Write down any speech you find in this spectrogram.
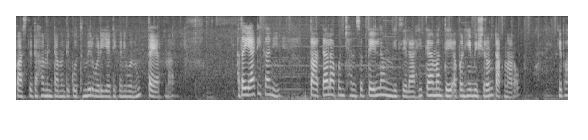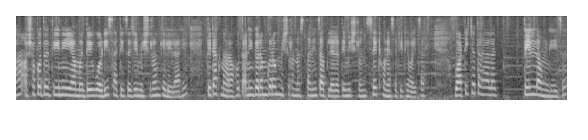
पाच ते दहा मिनटामध्ये कोथिंबीर वडी या ठिकाणी बनवून तयार होणार. आता या ठिकाणी ताटाला आपण छानसं तेल लावून घेतलेलं आहे. त्यामध्ये आपण हे मिश्रण टाकणार आहोत. हे पहा अशा पद्धतीने यामध्ये वडीसाठीचं जे मिश्रण केलेलं आहे ते टाकणार आहोत आणि गरम गरम मिश्रण असतानाच आपल्याला ते मिश्रण सेट होण्यासाठी ठेवायचं आहे. वाटीच्या तळाला तेल लावून घ्यायचं.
